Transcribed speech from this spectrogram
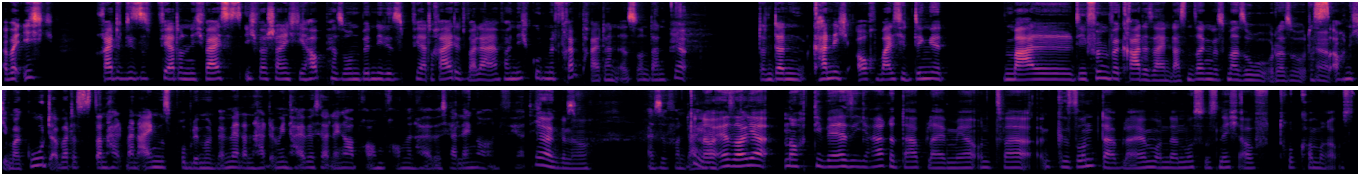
Aber ich reite dieses Pferd und ich weiß, dass ich wahrscheinlich die Hauptperson bin, die dieses Pferd reitet, weil er einfach nicht gut mit Fremdreitern ist. Und dann, Ja. dann, dann kann ich auch manche Dinge mal die Fünfe gerade sein lassen, sagen wir es mal so oder so. Das Ja. ist auch nicht immer gut, aber das ist dann halt mein eigenes Problem. Und wenn wir dann halt irgendwie ein halbes Jahr länger brauchen, brauchen wir ein halbes Jahr länger und fertig. Ja, genau. Also von daher. Genau, er soll ja noch diverse Jahre da bleiben, ja. Und zwar gesund da bleiben und dann musst du es nicht auf Druck komm raus.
